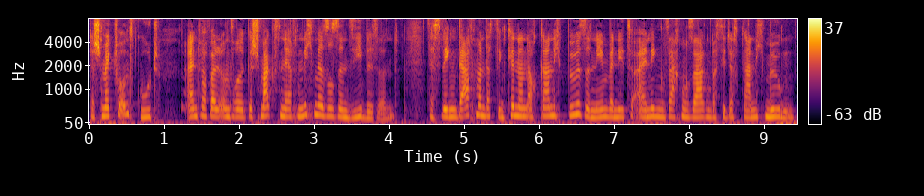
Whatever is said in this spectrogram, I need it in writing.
das schmeckt für uns gut. Einfach weil unsere Geschmacksnerven nicht mehr so sensibel sind. Deswegen darf man das den Kindern auch gar nicht böse nehmen, wenn die zu einigen Sachen sagen, dass sie das gar nicht mögen.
